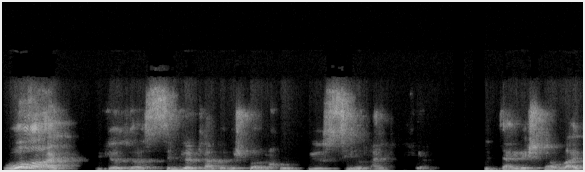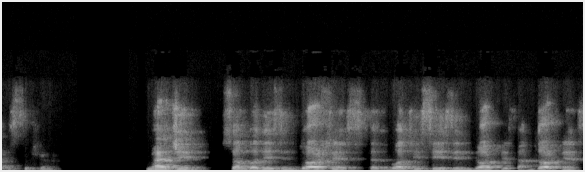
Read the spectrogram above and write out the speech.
Why? Because you're a similar type of Baruch You see life different. The direction of life is different. Imagine somebody is in darkness, that what he sees in darkness and darkness,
